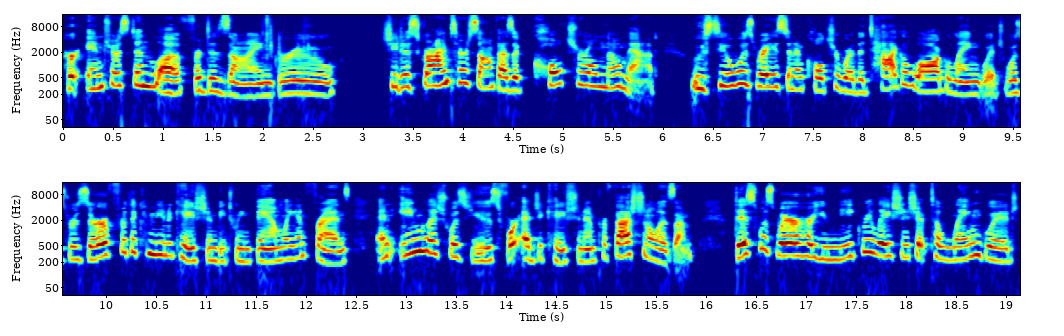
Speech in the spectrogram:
her interest and love for design grew. She describes herself as a cultural nomad. Lucille was raised in a culture where the Tagalog language was reserved for the communication between family and friends, and English was used for education and professionalism. This was where her unique relationship to language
